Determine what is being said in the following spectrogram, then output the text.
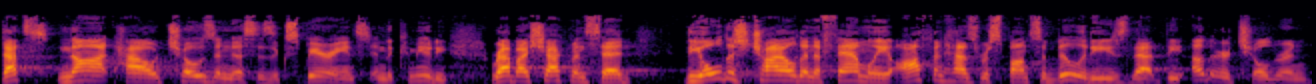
That's not how chosenness is experienced in the community. Rabbi Schaktman said, the oldest child in a family often has responsibilities that the other children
